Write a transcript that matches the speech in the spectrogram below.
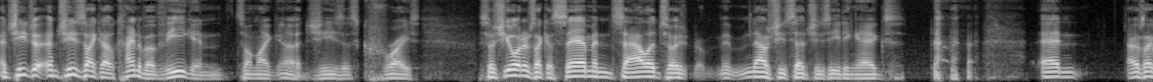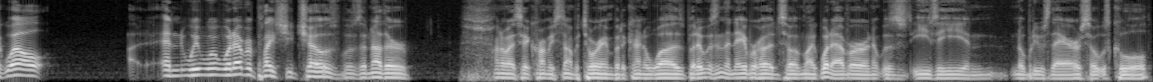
And she ju- and she's like a kind of a vegan, so I'm like, oh, "Jesus Christ!" So she orders like a salmon salad. So now she said she's eating eggs, and I was like, "Well," and we whatever place she chose was another I don't want to say crummy snobatorium, but it kind of was. But it was in the neighborhood, so I'm like, whatever. And it was easy, and nobody was there, so it was cool,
